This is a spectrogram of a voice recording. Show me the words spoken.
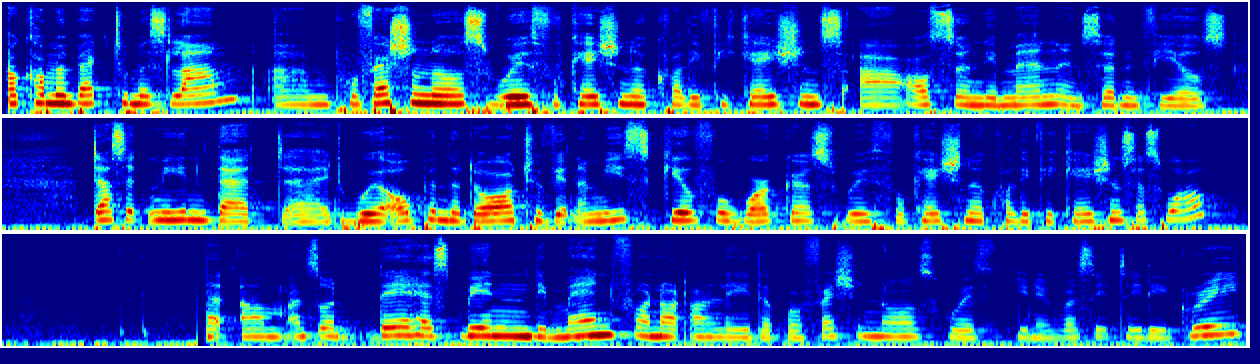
Now coming back to Ms. Lam, um, professionals with vocational qualifications are also in demand in certain fields. Does it mean that uh, it will open the door to Vietnamese skillful workers with vocational qualifications as well? Um, and so there has been demand for not only the professionals with university degree,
